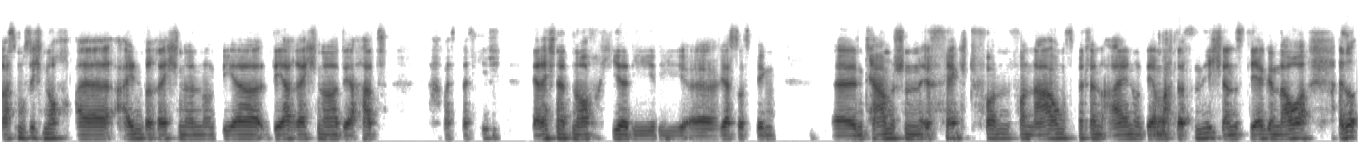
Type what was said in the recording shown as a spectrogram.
was muss ich noch äh, einberechnen und der, der Rechner, der hat, ach, was weiß ich, der rechnet noch hier die, die äh, wie heißt das Ding, äh, einen thermischen Effekt von, von Nahrungsmitteln ein und der macht das nicht, dann ist der genauer. Also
